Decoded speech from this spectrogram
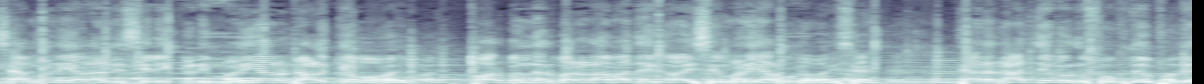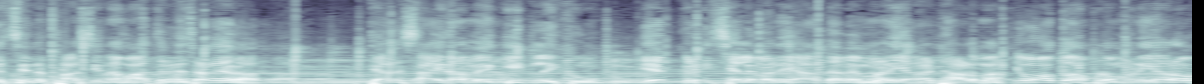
છે આ મણિયારાની સિલિકડી મણિયારો ઢાળ કેવો હોય? પોરબંદર બરડામાં જે ગવાય છે, મણિયારો ગવાય છે. ત્યારે રાજ્યગુરુ સુખદેવ ભગતસિંહને ફાંસીના માથડે ચડાવ્યા. ત્યારે સાયરામે ગીત લખ્યું, એક કડી સેલેવાની યાદ આવે મણિયારા ઢાળમાં. કેવો હતો આપણો મણિયારો?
